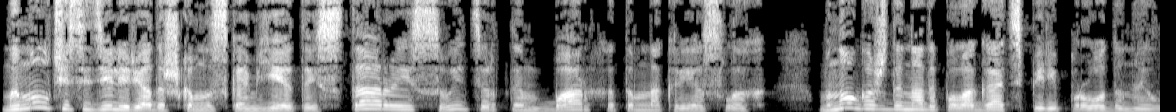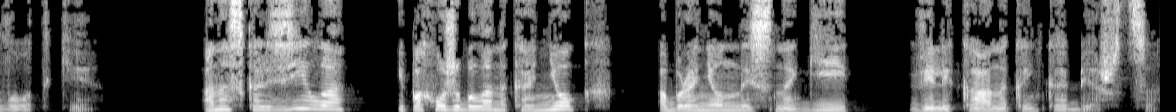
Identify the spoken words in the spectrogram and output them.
Мы молча сидели рядышком на скамье этой старой, с вытертым бархатом на креслах, многожды, надо полагать, перепроданной лодки. Она скользила и, похоже, была на конек, оброненный с ноги великана-конькобежца.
